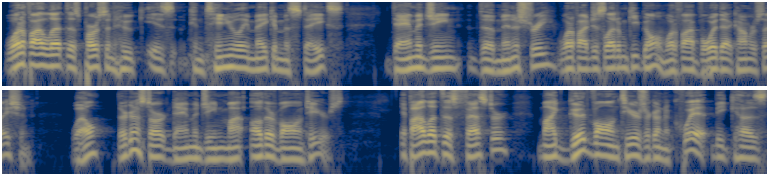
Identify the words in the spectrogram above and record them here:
What if I let this person who is continually making mistakes, damaging the ministry, what if I just let them keep going? What if I avoid that conversation? Well, they're going to start damaging my other volunteers. If I let this fester, my good volunteers are going to quit because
